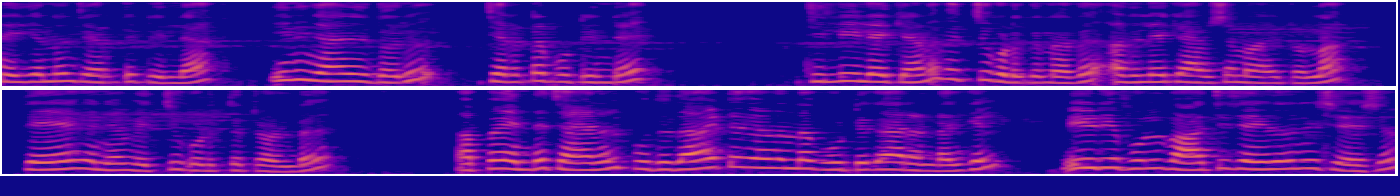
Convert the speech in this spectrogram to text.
നെയ്യൊന്നും ചേർത്തിട്ടില്ല. ഇനി ഞാൻ ഇതൊരു ചിരട്ടപ്പുട്ടിന്റെ ചില്ലിയിലേക്കാണ് വെച്ച് കൊടുക്കുന്നത്. അതിലേക്ക് ആവശ്യമായിട്ടുള്ള തേങ്ങ ഞാൻ വെച്ച് കൊടുത്തിട്ടുണ്ട്. അപ്പോൾ എന്റെ ചാനൽ പുതുതായിട്ട് കാണുന്ന കൂട്ടുകാരുണ്ടെങ്കിൽ വീഡിയോ ഫുൾ വാച്ച് ചെയ്തതിന് ശേഷം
